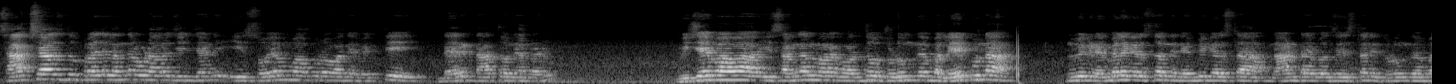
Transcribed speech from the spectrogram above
సాక్షాత్ ప్రజలందరూ కూడా ఆలోచించండి ఈ స్వయం బాబురావు అనే వ్యక్తి డైరెక్ట్ నాతోనే అన్నాడు. విజయబావ ఈ సంఘాలు మనకు వద్దు తుడుం దెబ్బ లేకున్నా నువ్వు ఇక్కడ ఎమ్మెల్యే గెలుస్తావు నేను ఎంపీ గెలుస్తా నాన్ ట్రైబల్స్ చేస్తా నీ తుడుం దెబ్బ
